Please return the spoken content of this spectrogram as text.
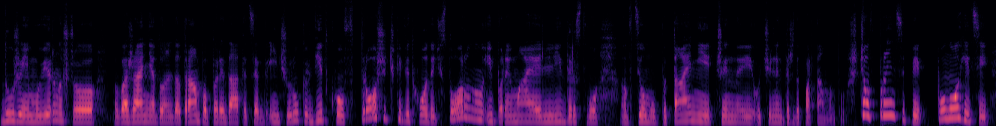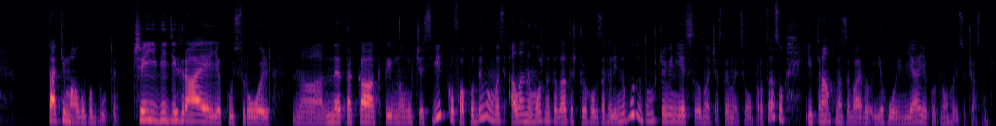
дуже ймовірно, що бажання Дональда Трампа передати це в інші руки. Вітков трошечки відходить в сторону і переймає лідерство в цьому питанні чинний очільник держдепартаменту. Що в принципі по логіці так і мало би бути. Чи відіграє якусь роль а, не така активна участь Віткофа, подивимось, але не можна казати, що його взагалі не буде, тому що він є все одно частиною цього процесу, і Трамп називає його ім'я як одного із учасників.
